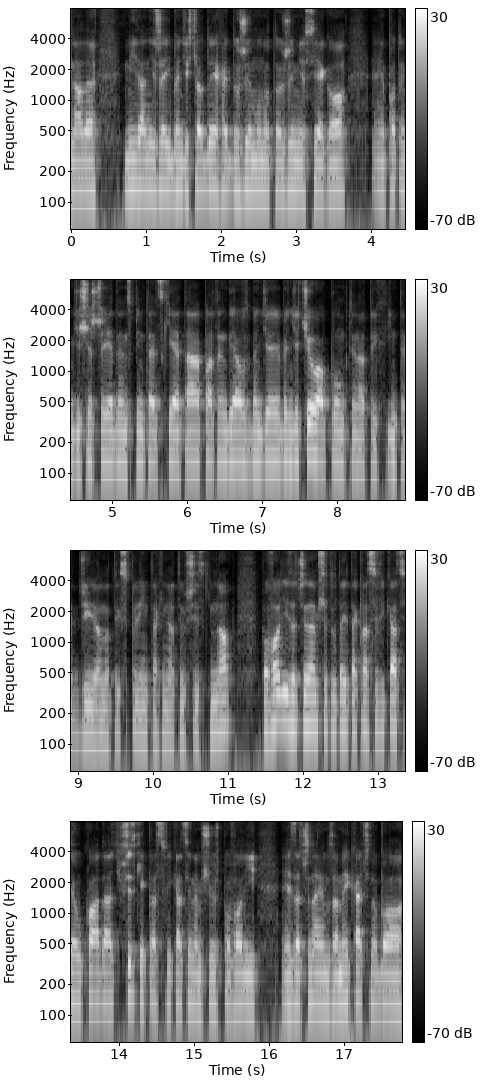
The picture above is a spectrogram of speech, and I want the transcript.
no ale Milan, jeżeli będzie chciał dojechać do Rzymu, no to Rzym jest jego. E, Potem gdzieś jeszcze jeden sprinterski etap, a ten Groves będzie, będzie ciułał punkty na tych Intergiro, na tych sprintach i na tym wszystkim. No, powoli zaczyna się tutaj ta klasyfikacja układać. Wszystkie klasyfikacje nam się już powoli e, zaczynają zamykać, no bo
